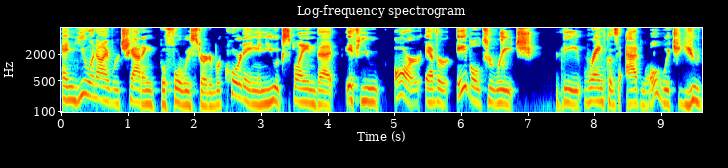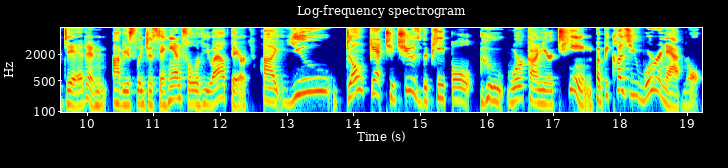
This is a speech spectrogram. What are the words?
and you and I were chatting before we started recording, and you explained that if you are ever able to reach the rank of admiral, which you did, and obviously just a handful of you out there, uh, you don't get to choose the people who work on your team. But because you were an admiral,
